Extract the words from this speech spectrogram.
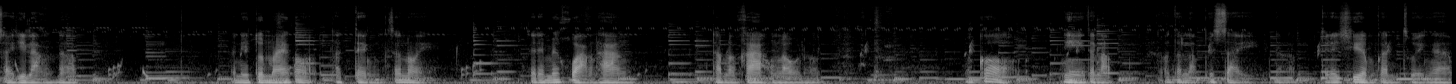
ใส่ทีหลังนะครับ อันนี้ต้นไม้ก็ตัดแต่งสักหน่อย จะได้ไม่ขวางทางทำหลังคาของเรานะครับ แล้วก็นี่ตลับเอาตลับไปใส่นะครับ จะได้เชื่อมกันสวยงาม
